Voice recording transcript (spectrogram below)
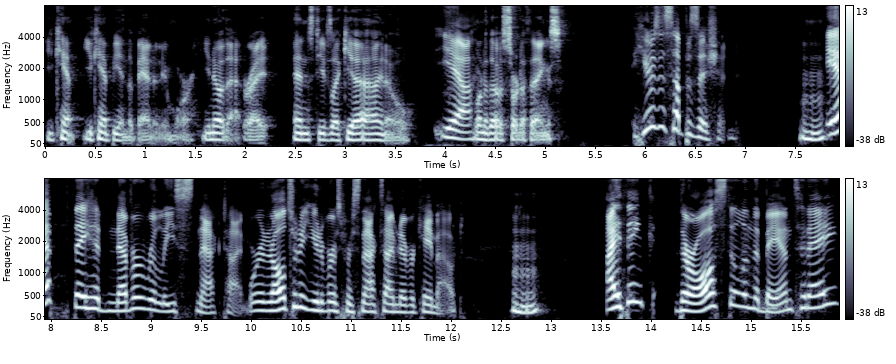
you can't you can't be in the band anymore. You know that, right?" And Steve's like, "Yeah, I know." Yeah, One of those sort of things. here's a supposition. Mm-hmm. If they had never released Snack Time, we're in an alternate universe where Snack Time never came out. Mm-hmm. I think they're all still in the band today,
